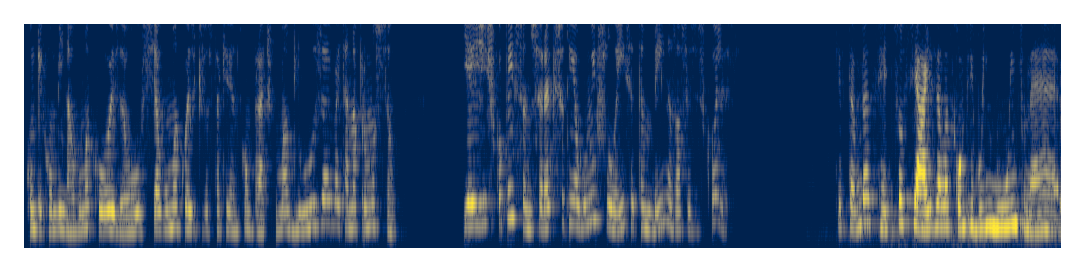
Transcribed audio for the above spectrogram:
com que combinar alguma coisa, ou se alguma coisa que você está querendo comprar, tipo uma blusa, vai estar tá na promoção. E aí a gente ficou pensando, será que isso tem alguma influência também nas nossas escolhas? questão das redes sociais, elas contribuem muito, né,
